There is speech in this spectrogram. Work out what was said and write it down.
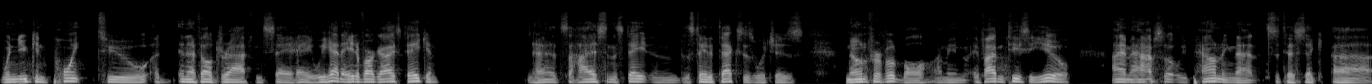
when you can point to an NFL draft and say, "Hey, we had eight of our guys taken. It's the highest in the state, in the state of Texas, which is known for football." I mean, if I'm TCU, I am absolutely pounding that statistic uh,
